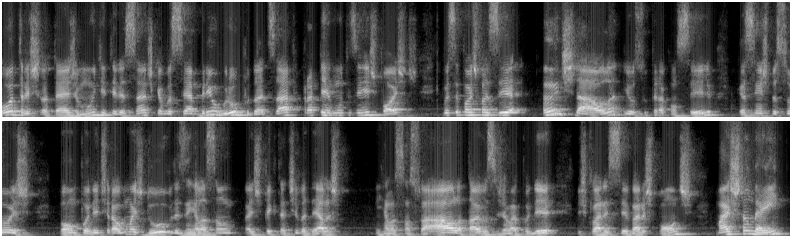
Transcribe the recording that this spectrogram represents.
outra estratégia muito interessante, que é você abrir o grupo do WhatsApp para perguntas e respostas. Você pode fazer antes da aula, e eu super aconselho, porque assim as pessoas vão poder tirar algumas dúvidas em relação à expectativa delas em relação à sua aula, tal, e você já vai poder esclarecer vários pontos, mas também,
